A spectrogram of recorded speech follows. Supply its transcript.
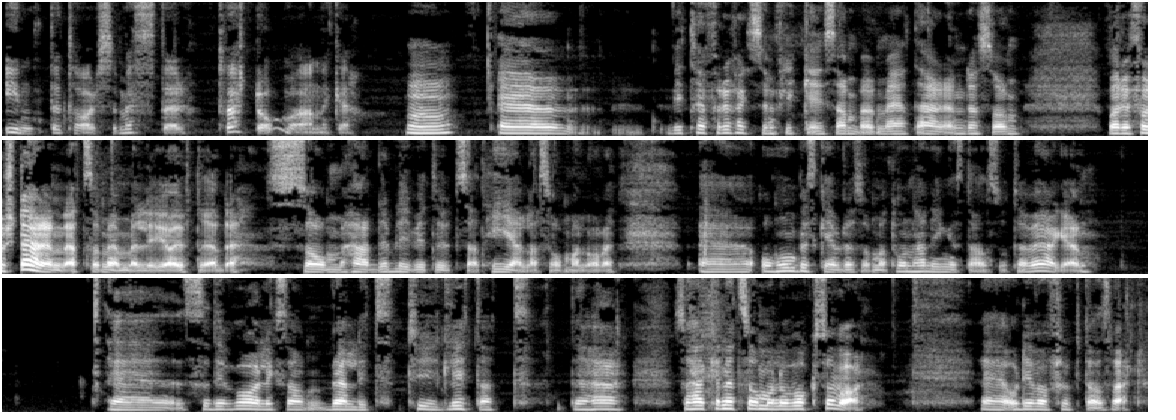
inte tar semester. Tvärtom va Annika? Mm. Eh, vi träffade faktiskt en flicka i samband med ett ärende som var det första ärendet som Emelie och jag utredde som hade blivit utsatt hela sommarlovet. Eh, och hon beskrev det som att hon hade ingenstans att ta vägen. Eh, så det var liksom väldigt tydligt att det här, så här kan ett sommarlov också vara. Eh, och det var fruktansvärt.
